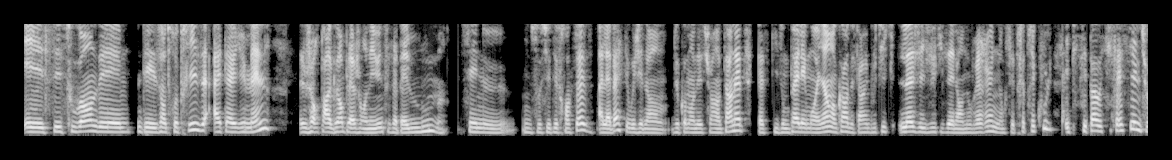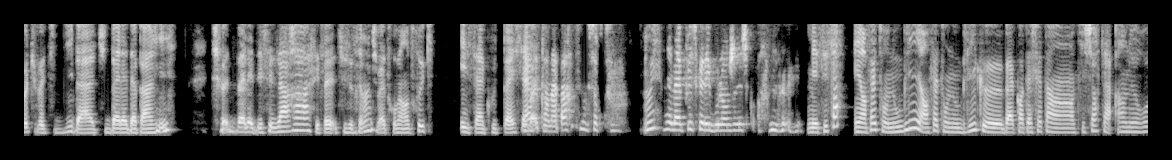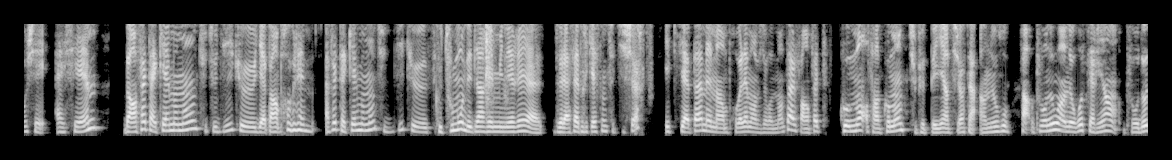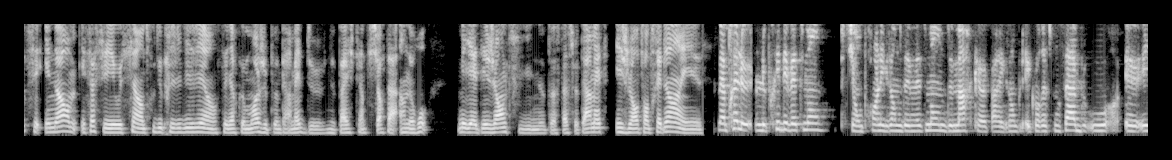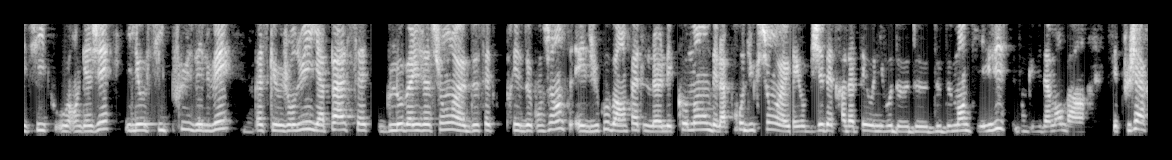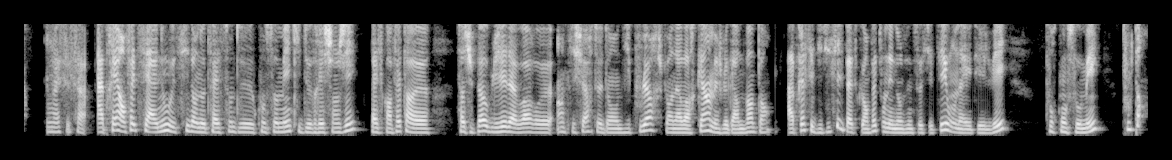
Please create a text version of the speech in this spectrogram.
Et c'est souvent des, des entreprises à taille humaine. Genre, par exemple, là, j'en ai une, ça s'appelle Loom. C'est une, une société française. À la base, t'es obligé de commander sur Internet parce qu'ils n'ont pas les moyens encore de faire une boutique. Là, j'ai vu qu'ils allaient en ouvrir une, donc c'est très, très cool. Et puis, c'est pas aussi facile, tu vois. Tu vas, tu te dis, bah, tu te balades à Paris, tu vas te balader chez Zara. C'est tu sais très bien que tu vas trouver un truc. Et ça coûte pas cher. Bah, T'en as partout, surtout. Oui. Il y en a plus que des boulangeries, je crois. Mais c'est ça. Et en fait, on oublie. En fait, on oublie que bah, quand t'achètes un t-shirt à 1 euro chez H&M, bah en fait, à quel moment tu te dis qu'il n'y a pas un problème? En fait, à quel moment tu te dis que, que tout le monde est bien rémunéré de la fabrication de ce t-shirt et qu'il n'y a pas même un problème environnemental? Enfin, en fait, comment, enfin, comment tu peux te payer un t-shirt à 1 euro? Enfin, pour nous, un euro, c'est rien. Pour d'autres, c'est énorme. Et ça, c'est aussi un truc de privilégié. Hein. C'est-à-dire que moi, je peux me permettre de ne pas acheter un t-shirt à 1 euro mais il y a des gens qui ne peuvent pas se le permettre et je l'entends très bien et mais après le, le, prix des vêtements si on prend l'exemple des vêtements de marques euh, par exemple éco-responsables ou euh, éthiques ou engagées il est aussi plus élevé parce qu'aujourd'hui il n'y a pas cette globalisation euh, de cette prise de conscience. Et du coup bah en fait les commandes et la production est obligée d'être adaptée au niveau de, de, de demande qui existe donc évidemment bah c'est plus cher. Ouais, c'est ça. Après, en fait, c'est à nous aussi dans notre façon de consommer qui devrait changer, parce qu'en fait, euh, Enfin, je suis pas obligée d'avoir euh, un t-shirt dans 10 couleurs. Je peux en avoir qu'un, mais je le garde 20 ans. Après, c'est difficile parce qu'en fait, on est dans une société où on a été élevé pour consommer tout le temps.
